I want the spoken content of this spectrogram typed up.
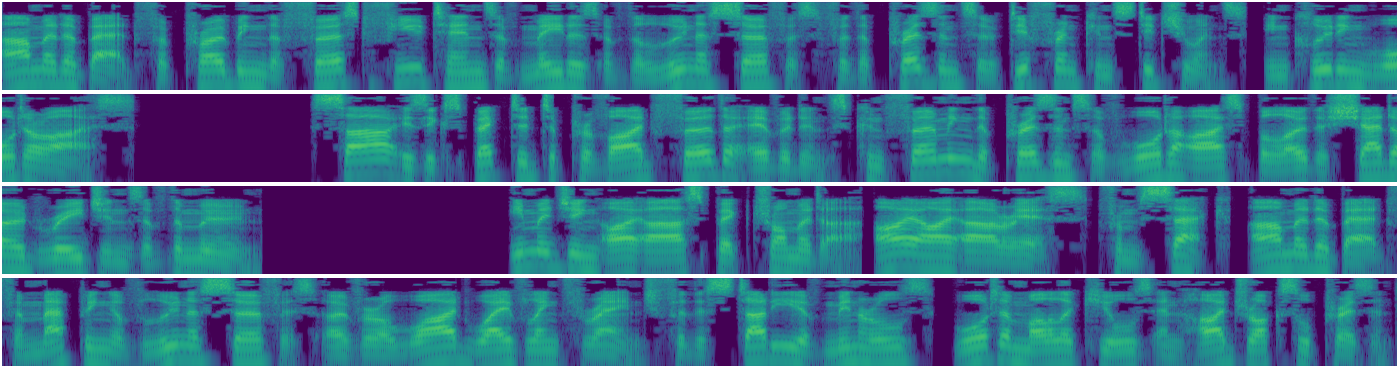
Ahmedabad for probing the first few tens of meters of the lunar surface for the presence of different constituents, including water ice. SAR is expected to provide further evidence confirming the presence of water ice below the shadowed regions of the Moon. Imaging IR spectrometer IIRS from SAC, Ahmedabad for mapping of lunar surface over a wide wavelength range for the study of minerals, water molecules and hydroxyl present.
